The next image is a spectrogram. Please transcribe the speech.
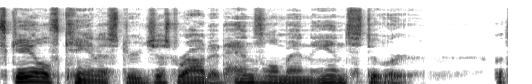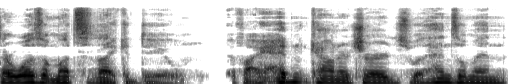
Scales canister just routed Heintzelman and Stewart, but there wasn't much that I could do. If I hadn't countercharged with Heintzelman,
